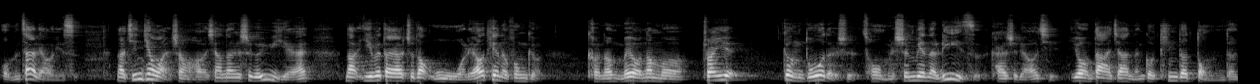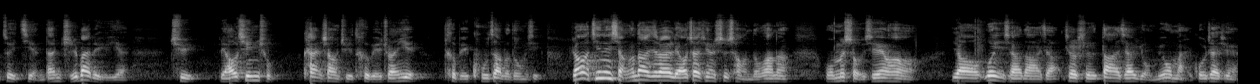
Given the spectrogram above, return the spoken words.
我们再聊一次。那今天晚上哈，相当于是个预言。那因为大家知道我聊天的风格。可能没有那么专业，更多的是从我们身边的例子开始聊起，用大家能够听得懂的最简单直白的语言去聊清楚，看上去特别专业、特别枯燥的东西。然后今天想跟大家来聊债券市场的话呢，我们首先哈要问一下大家，就是大家有没有买过债券？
